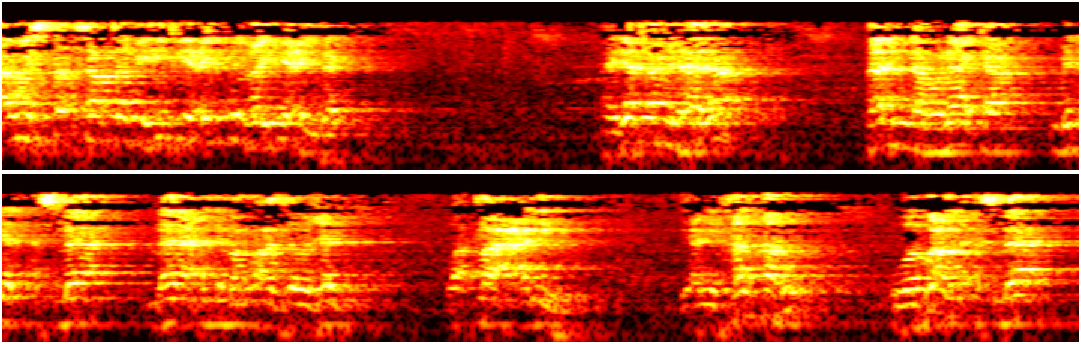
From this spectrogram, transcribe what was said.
أو استأثرت به في علم الغيب عندك. أي نفهم من هذا؟ أن هناك من الأسماء ما علمه الله عز وجل وأطلع عليه. يعني خلقه وبعض الأسماء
